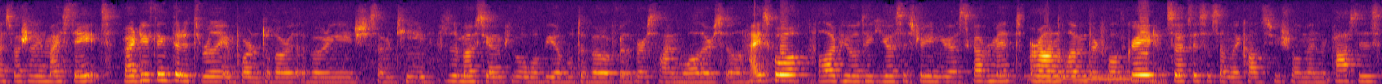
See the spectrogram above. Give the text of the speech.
especially in my state. But I do think that it's really important to lower the voting age to 17 because the most young people will be able to vote for the first time while they're still in high school. A lot of people take US history and US government around 11th or 12th grade. So if this Assembly constitutional amendment passes,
